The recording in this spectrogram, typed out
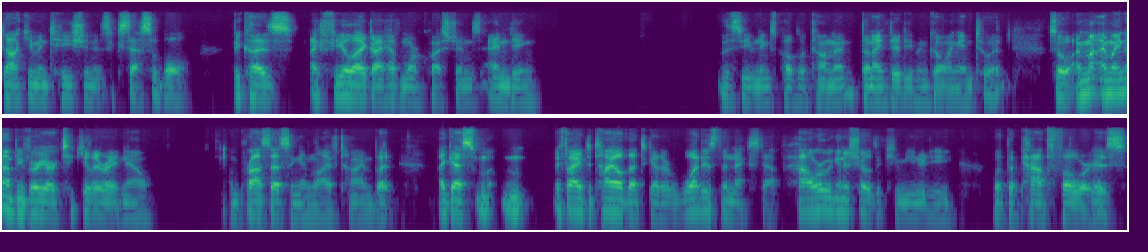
documentation is accessible? Because I feel like I have more questions ending this evening's public comment than I did even going into it. So I might, I might not be very articulate right now. I'm processing in live time, but I guess if I had to tie all that together, what is the next step? How are we going to show the community what the path forward is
